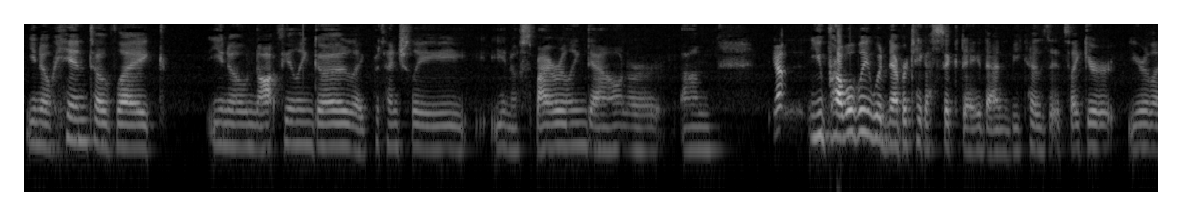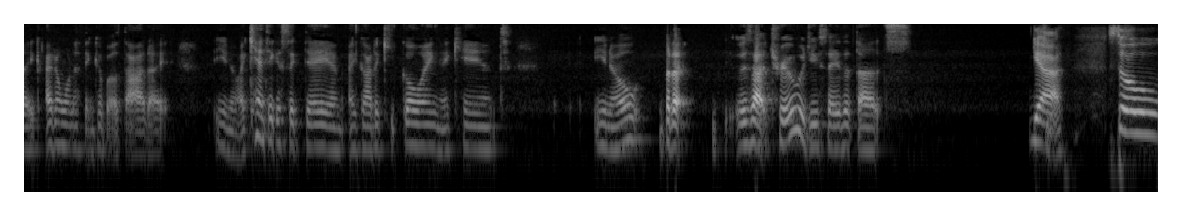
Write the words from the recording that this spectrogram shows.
you know, hint of, like, you know, not feeling good, like potentially, you know, spiraling down, or um, Yep. you probably would never take a sick day then because it's like you're you're like I don't want to think about that. I, you know, I can't take a sick day. I, I got to keep going. I can't, you know. But uh, is that true? Would you say that that's yeah so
